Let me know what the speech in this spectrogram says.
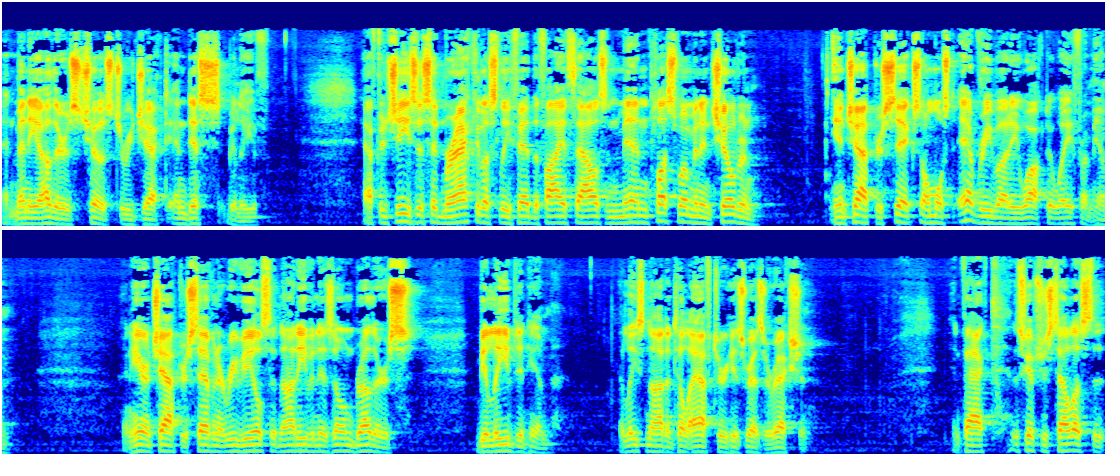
and many others chose to reject and disbelieve. After Jesus had miraculously fed the 5,000 men, plus women and children, in chapter 6, almost everybody walked away from him. And here in chapter 7, it reveals that not even his own brothers believed in him, at least not until after his resurrection. In fact, the scriptures tell us that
